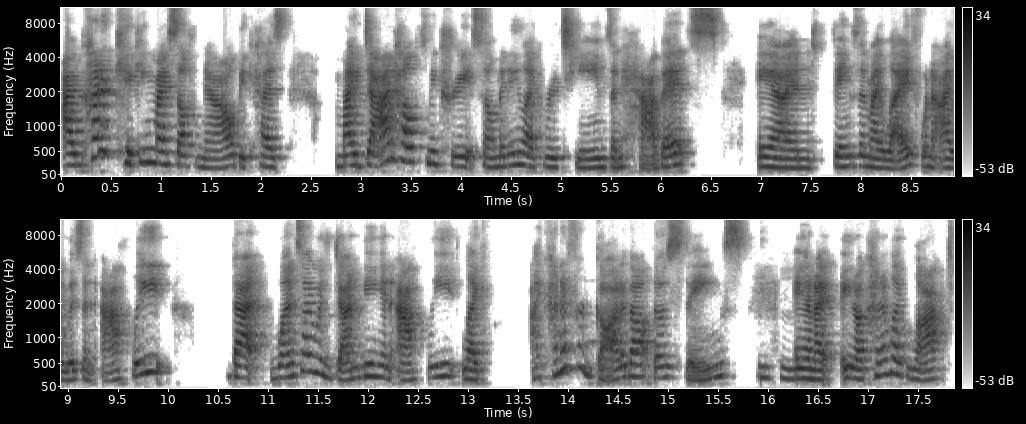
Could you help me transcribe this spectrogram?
I'm kind of kicking myself now because my dad helped me create so many like routines and habits and things in my life when I was an athlete that once I was done being an athlete, like I kind of forgot about those things. Mm-hmm. And I, you know, kind of like lacked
